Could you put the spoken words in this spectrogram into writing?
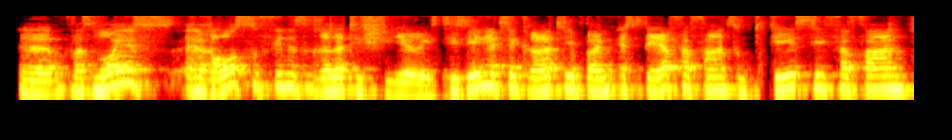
Äh, was Neues herauszufinden, ist relativ schwierig. Sie sehen jetzt hier gerade hier beim SBR-Verfahren zum TSC-Verfahren,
